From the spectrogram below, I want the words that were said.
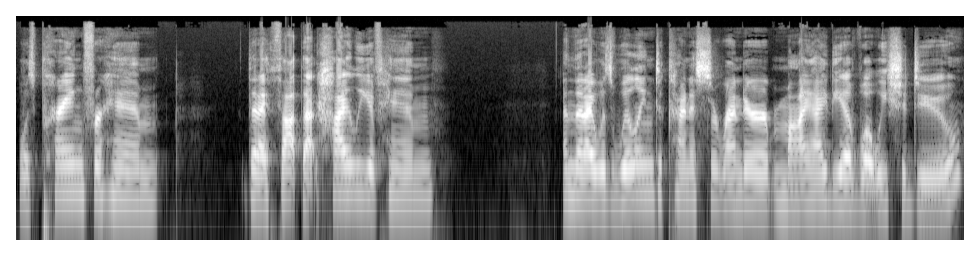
was praying for him, that I thought that highly of him, and that I was willing to kind of surrender my idea of what we should do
